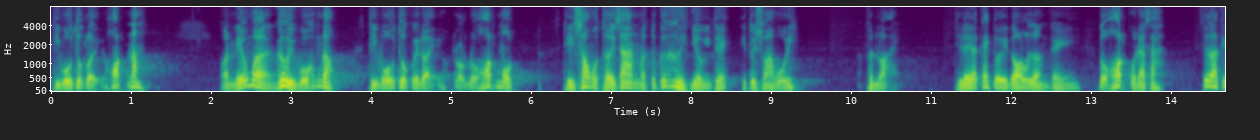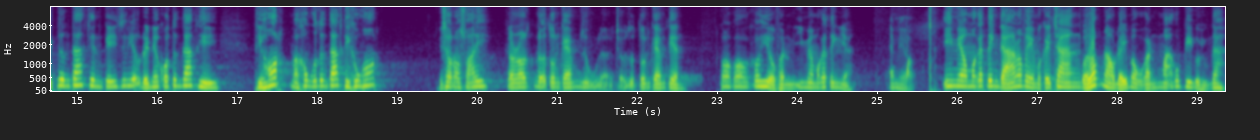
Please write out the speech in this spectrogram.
thì bố thuộc loại hot 5 còn nếu mà gửi bố không đọc thì bố thuộc về đội độ hot 1 thì sau một thời gian mà tôi cứ gửi nhiều như thế thì tôi xóa bố đi. Phân loại. Thì đấy là cách tôi đo lường cái độ hot của data. Tức là cái tương tác trên cái dữ liệu đấy, nếu có tương tác thì thì hot mà không có tương tác thì không hot thì sau đó xóa đi cho nó đỡ tốn kém dùng cho tốn kém tiền có có có hiểu phần email marketing nhỉ Em hiểu. email marketing đá nó về một cái trang blog nào đấy mà có gắn mã cookie của chúng ta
